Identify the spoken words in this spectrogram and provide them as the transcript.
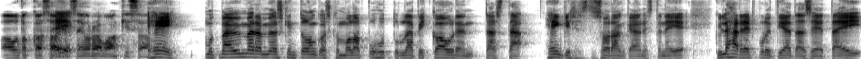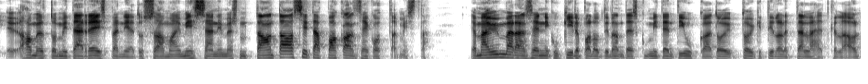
autokasa ja seuraavaan kisaan. Hei, mutta mä ymmärrän myöskin ton, koska me ollaan puhuttu läpi kauden tästä henkisestä sodankäynnistä. Niin kyllähän Red Bulli tietää se, että ei Hamilton mitään reisbändiä tuu saamaan missään nimessä, mutta tämä on taas sitä pakan sekoittamista. Ja mä ymmärrän sen niin kuin kilpailutilanteessa, kun miten tiukkaa toi, toikin tilanne tällä hetkellä on.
